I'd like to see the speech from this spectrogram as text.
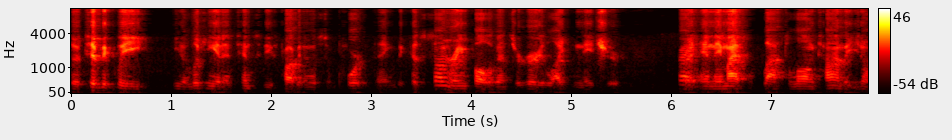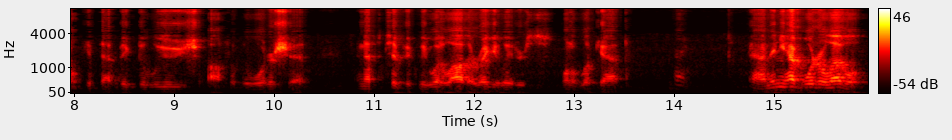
So typically, you know, looking at intensity is probably the most important thing because some rainfall events are very light in nature. Right. And they might last a long time, but you don't get that big deluge off of the watershed. And that's typically what a lot of the regulators want to look at. Right. And then you have water level.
